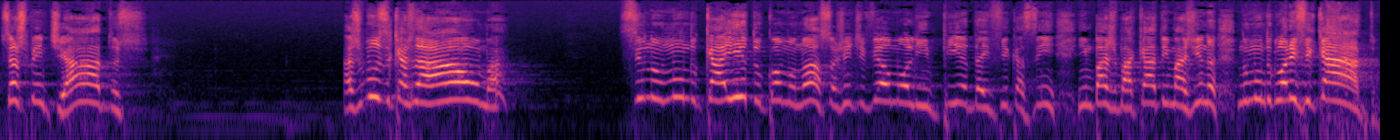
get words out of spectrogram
seus penteados, as músicas da alma se no mundo caído como o nosso a gente vê uma Olimpíada e fica assim, embasbacado, imagina no mundo glorificado.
